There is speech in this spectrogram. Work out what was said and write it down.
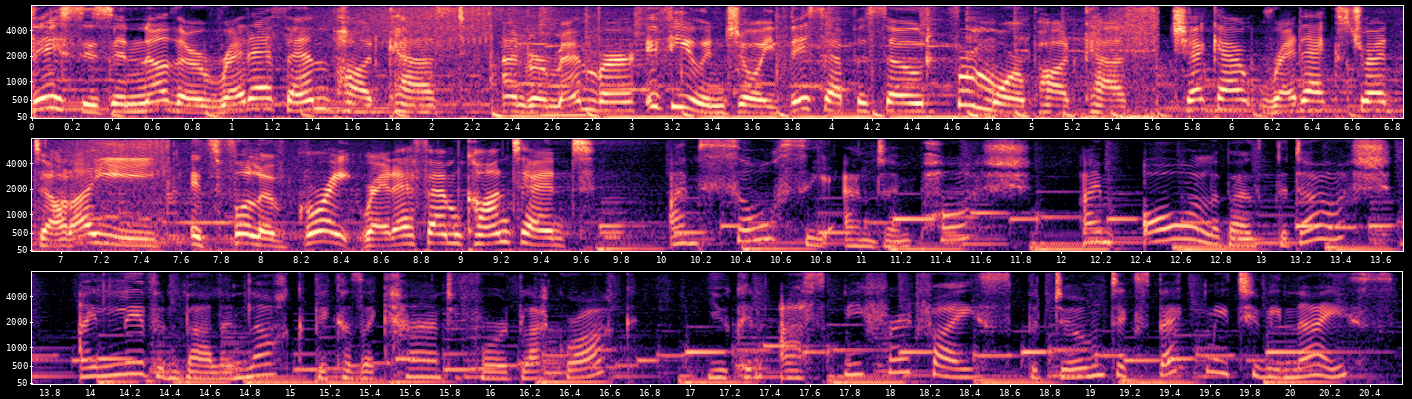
This is another Red FM podcast. And remember, if you enjoyed this episode, for more podcasts, check out redextra.ie. It's full of great Red FM content. I'm saucy and I'm posh. I'm all about the dosh. I live in Ballinlough because I can't afford Blackrock. You can ask me for advice, but don't expect me to be nice.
